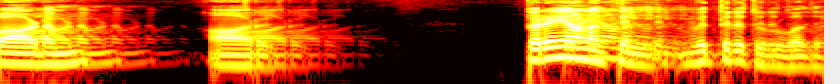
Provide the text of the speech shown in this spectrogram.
பாடம் ஆறு. பிரயாணத்தில் வித்திரு துள்வது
